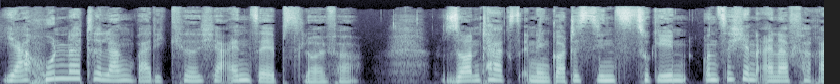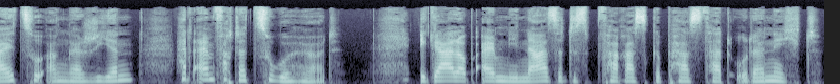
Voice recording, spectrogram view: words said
Jahrhundertelang war die Kirche ein Selbstläufer. Sonntags in den Gottesdienst zu gehen und sich in einer Pfarrei zu engagieren, hat einfach dazugehört. Egal, ob einem die Nase des Pfarrers gepasst hat oder nicht.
